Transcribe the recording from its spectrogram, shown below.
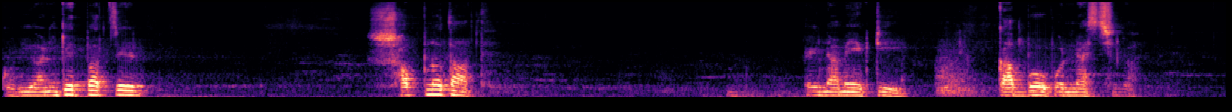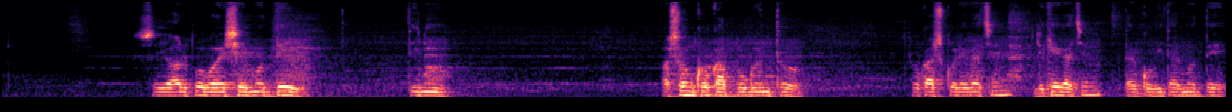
কবি অনিকেত পাত্রের স্বপ্নতাঁত এই নামে একটি কাব্য উপন্যাস ছিল। সেই অল্প বয়সের মধ্যেই তিনি অসংখ্য কাব্যগ্রন্থ প্রকাশ করে গেছেন, লিখে গেছেন। তার কবিতার মধ্যে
